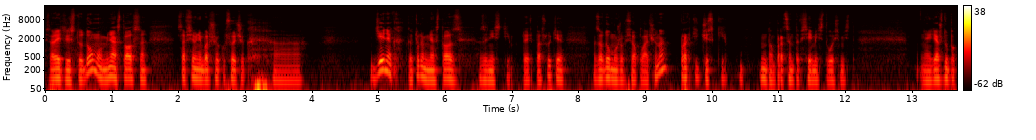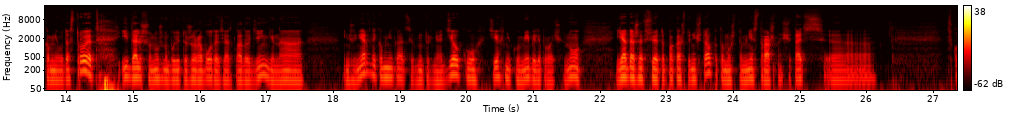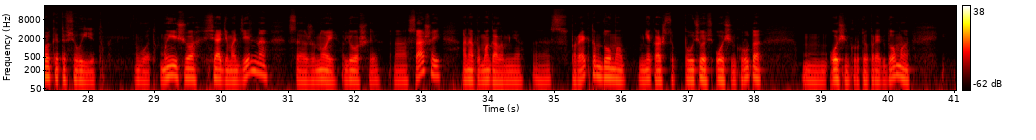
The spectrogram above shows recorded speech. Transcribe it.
строительство дома. У меня остался совсем небольшой кусочек а, денег, который мне осталось занести. То есть, по сути, за дом уже все оплачено, практически, ну там процентов 70-80. Я жду, пока мне его достроят, и дальше нужно будет уже работать и откладывать деньги на инженерные коммуникации, внутреннюю отделку, технику, мебель и прочее. Но я даже все это пока что не считал, потому что мне страшно считать, э, сколько это все выйдет. Вот. Мы еще сядем отдельно с женой Лешей э, Сашей. Она помогала мне э, с проектом дома. Мне кажется, получилось очень круто. Очень крутой проект дома.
